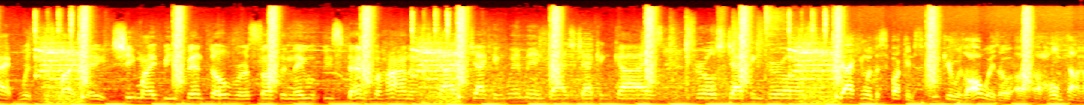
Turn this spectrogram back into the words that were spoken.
jack, which is like they, she might be bent over or something. They would be standing behind her. Guys jacking women, guys jacking guys, girls jacking girls. Jacking with this fucking speaker was always a, a, hometown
